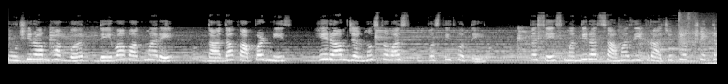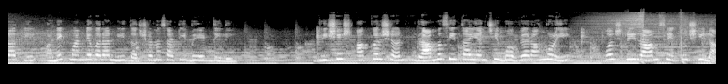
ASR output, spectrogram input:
तुळशीराम भागवत देवा वाघमारे दादा कापडनीस हे राम जन्मोत्सवास उपस्थित होते. तसेच मंदिरात सामाजिक राजकीय क्षेत्रातील अनेक मान्यवरांनी दर्शनासाठी भेट दिली. विशेष आकर्षण रामसीता यांची भव्य रांगोळी व श्री राम सेतू शिला.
